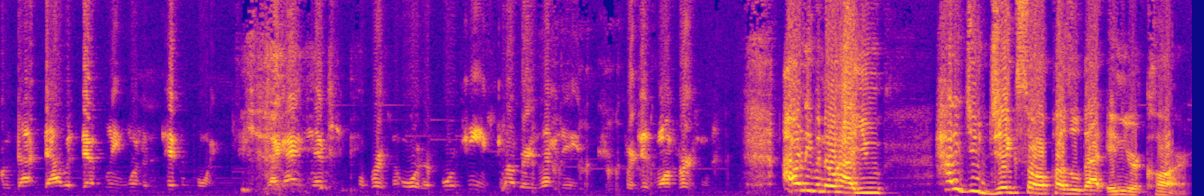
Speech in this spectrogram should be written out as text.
but that that was definitely one of the tipping points. Like I never seen a person order 14 strawberry lemonades for just one person. I don't even know how you. How did you jigsaw puzzle that in your car?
